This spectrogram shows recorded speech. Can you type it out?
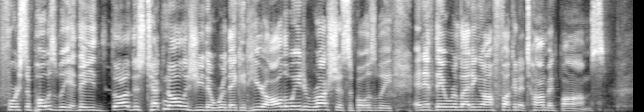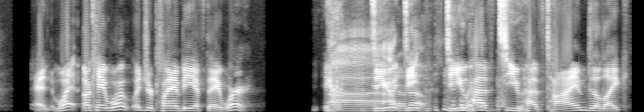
for supposedly they thought this technology that where they could hear all the way to Russia supposedly, and if they were letting off fucking atomic bombs. And what? Okay, what would your plan be if they were? Uh, do you don't do, know. do you have do you have time to like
